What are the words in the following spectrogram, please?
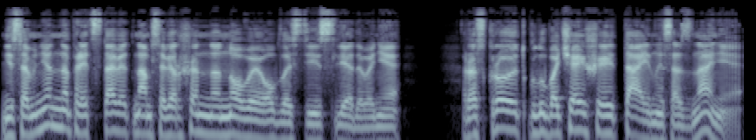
несомненно, представят нам совершенно новые области исследования, раскроют глубочайшие тайны сознания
